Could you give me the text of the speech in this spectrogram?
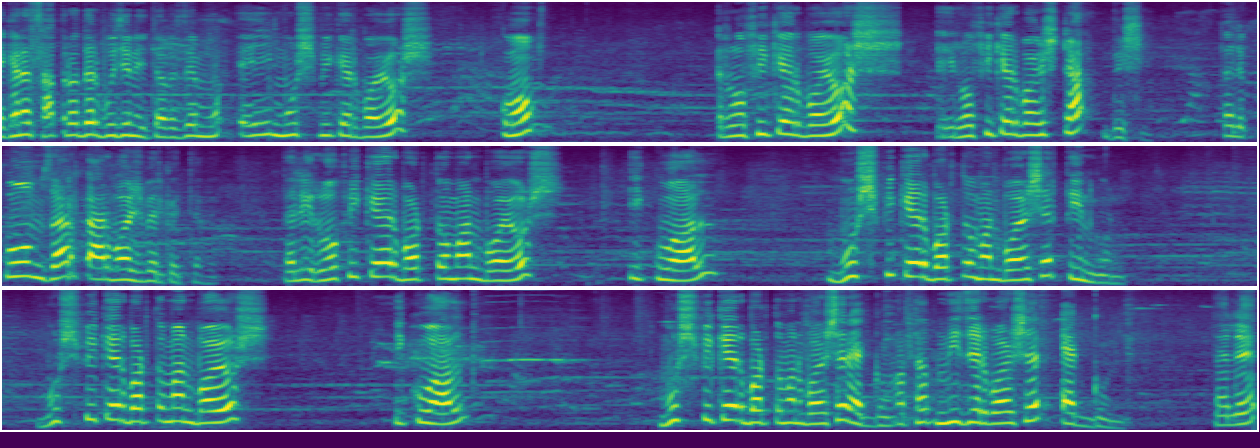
এখানে ছাত্রদের বুঝে নিতে হবে যে এই মুশফিকের বয়স কম, রফিকের বয়স, এই রফিকের বয়সটা বেশি। তাহলে কম যার, তার বয়স বের করতে হবে। তাহলে রফিকের বর্তমান বয়স ইকুয়াল মুশফিকের বর্তমান বয়সের তিন গুণ। মুশফিকের বর্তমান বয়স ইকুয়াল মুশফিকের বর্তমান বয়সের এক গুণ, অর্থাৎ নিজের বয়সের এক গুণ। তাহলে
